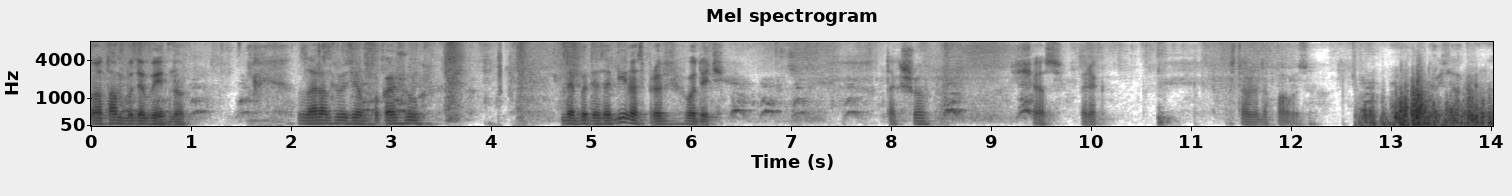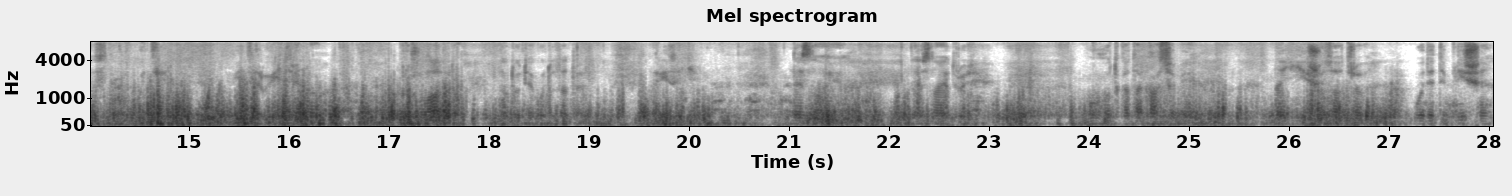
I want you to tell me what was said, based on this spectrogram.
Ну а там буде видно. Зараз, друзі, вам покажу, де буде забій нас приходить. Так що, зараз перек... поставлю на паузу. Друзяки, у нас на вітер вітряно, прохладно. Ну тут я буду зате різати. Не знаю, не знаю, друзі. Погодка така собі. Надію, що завтра буде тепліше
